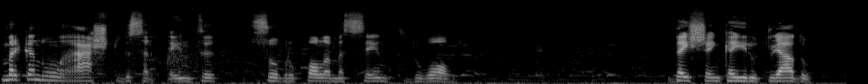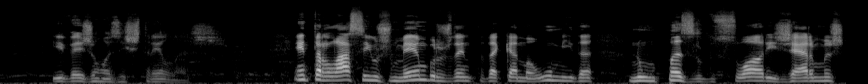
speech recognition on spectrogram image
marcando um rasto de serpente sobre o pó lamacente do óleo. Deixem cair o telhado e vejam as estrelas entrelacem os membros dentro da cama úmida num puzzle de suor e germes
